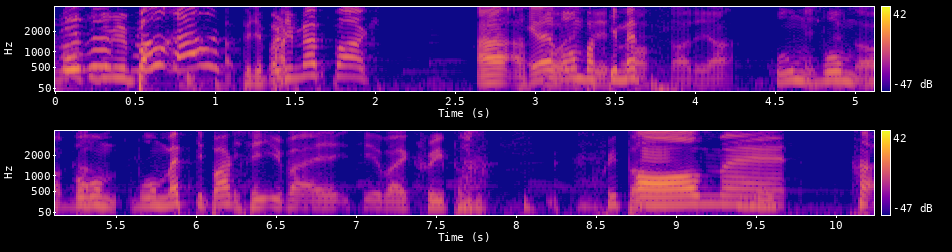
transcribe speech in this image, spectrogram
Wieso ist Flo raus? Bitte, Weil die Map buggt. Ah, achso, Ja, warum packt die Map? Grade, ja. Warum, Ich warum, warum, warum Map die Bugs? Ich sehe überall, ich sehe überall Creeper. Creeper. Oh man. Ha,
